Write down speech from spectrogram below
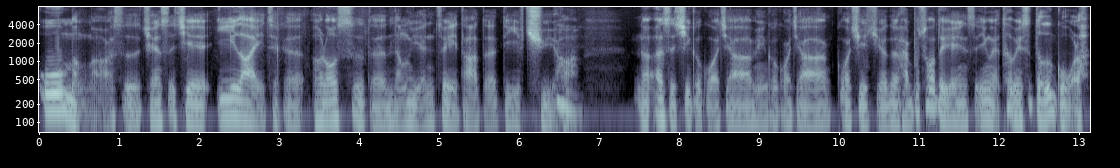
乌蒙啊是全世界依赖这个俄罗斯的能源最大的地区哈。嗯、那二十七个国家，每个国家过去觉得还不错的原因，是因为特别是德国了，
